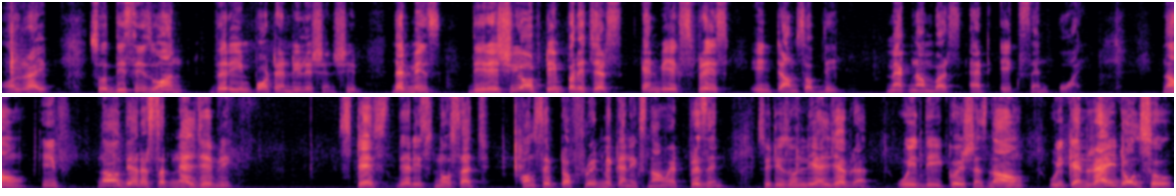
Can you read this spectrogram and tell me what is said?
All right. So, this is one very important relationship. That means the ratio of temperatures can be expressed in terms of the Mach numbers at x and y. Now, if now there are certain algebraic steps there is no such concept of fluid mechanics now at present. So, it is only algebra with the equations. Now, we can write also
